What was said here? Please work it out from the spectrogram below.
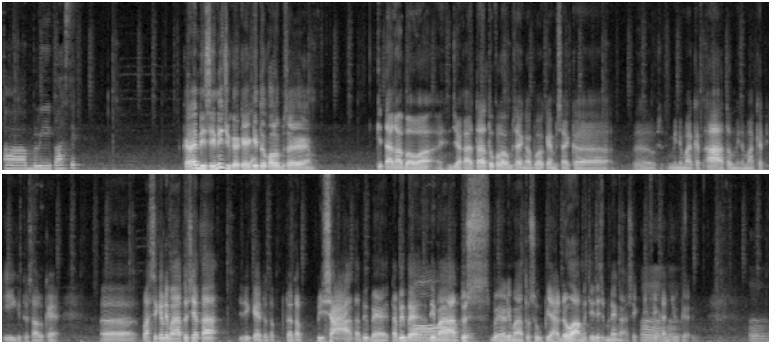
uh, beli plastik Karena di sini juga kayak Nggak. gitu kalau misalnya kita nggak bawa eh, Jakarta tuh kalau misalnya nggak bawa kayak misalnya ke eh, minimarket A atau minimarket I gitu selalu kayak eh, plastiknya 500 ya kak. Jadi kayak tetap tetap bisa tapi bayar tapi bayar Oh, 500 bayar 500 rupiah doang. Jadi sebenarnya nggak signifikan Aha. juga. Uh,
